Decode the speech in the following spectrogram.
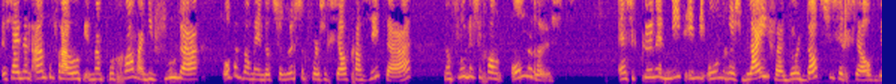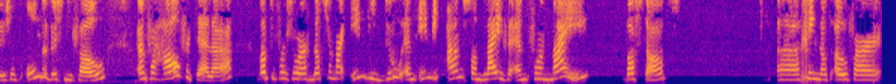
Er zijn een aantal vrouwen ook in mijn programma die voelen op het moment dat ze rustig voor zichzelf gaan zitten, dan voelen ze gewoon onrust. En ze kunnen niet in die onrust blijven, doordat ze zichzelf dus op onbewust niveau een verhaal vertellen wat ervoor zorgt dat ze maar in die doel en in die aanstand blijven. En voor mij was dat, uh, ging dat over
